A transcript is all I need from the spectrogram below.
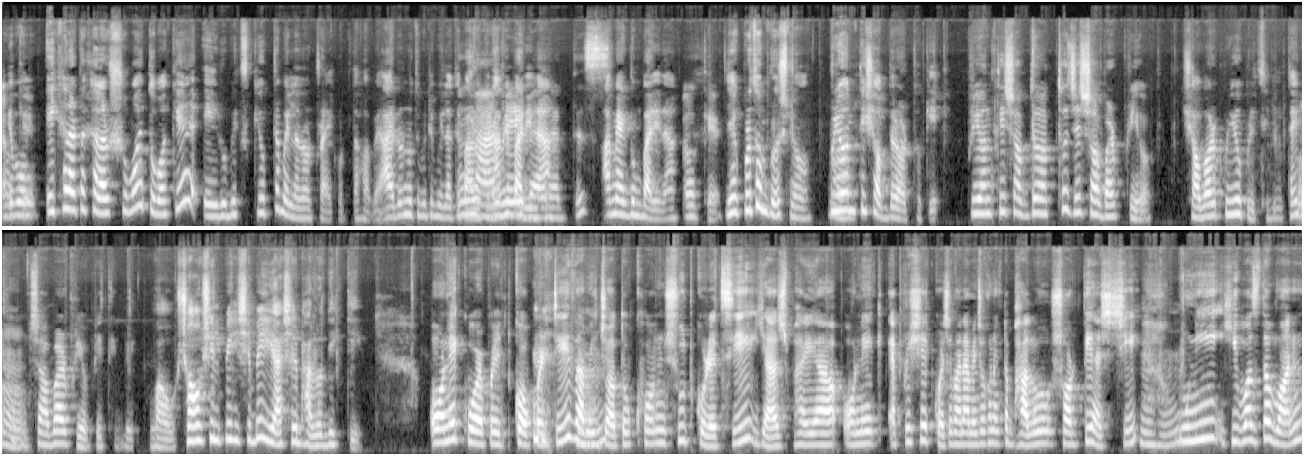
এবং এই খেলাটা খেলার সময় তোমাকে এই রুবিক্স কিউবটা মেলানো ট্রাই করতে হবে। আই ডোন্ট নো তুমি এটা মেলাতে পারো কিনা আমি পারি না। আমি একদম পারি না। ওকে। প্রথম প্রশ্ন প্রিয়ন্তি শব্দের অর্থ কি? প্রিয়ন্তী শব্দের অর্থ যে সবার প্রিয়। সবার প্রিয় পৃথিবী তাই তো? সবার প্রিয় পৃথিবী। ওয়াও সহশিল্পী হিসেবে ইয়াসের ভালো দিক কি? অনেক কোঅপারেটিভ আমি যতক্ষণ শুট করেছি ইয়াশ ভাইয়া অনেক অ্যাপ্রিসিয়েট করেছে। মানে আমি যখন একটা ভালো শর্ট দিয়ে আসছি উনি he was the one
